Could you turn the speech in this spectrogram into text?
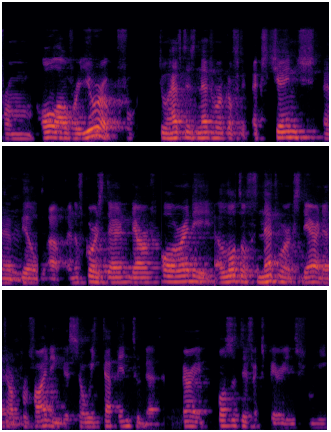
from all over Europe to have this network of exchange uh, mm. built up. And of course, there, there are already a lot of networks there that are hmm. providing this. So we tap into that. Very positive experience for me.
